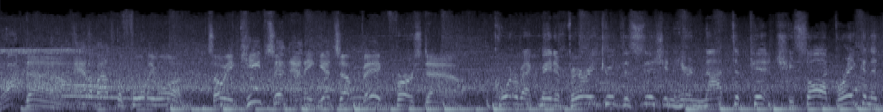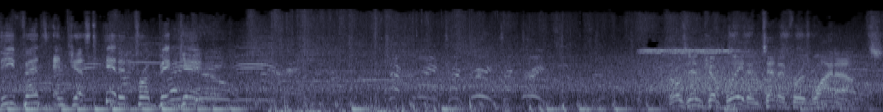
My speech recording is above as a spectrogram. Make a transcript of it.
Brought down at about the 41. So he keeps it, and he gets a big first down. The quarterback made a very good decision here not to pitch. He saw a break in the defense and just hit it for a big gain. Throws incomplete, intended for his wideouts.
